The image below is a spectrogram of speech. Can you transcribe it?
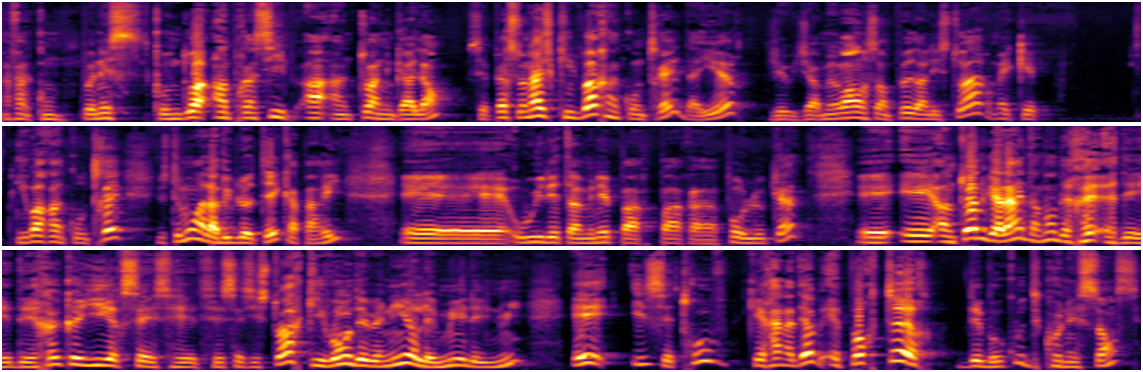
enfin, qu'on connaisse, qu'on doit en principe à Antoine Galland, ce personnage qu'il va rencontrer d'ailleurs, m'avance un peu dans l'histoire, mais que il va rencontrer justement à la bibliothèque à Paris, et, où il est amené par, par euh, Paul Lucas. Et, et Antoine Galland est en train de, de, de recueillir ces, ces, ces, histoires qui vont devenir les mille et une nuits. Et il se trouve que Hannah Diab est porteur de beaucoup de connaissances,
